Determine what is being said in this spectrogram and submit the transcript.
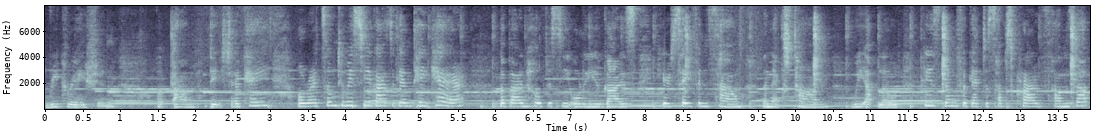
recreation um, dish okay? All right so until we see you guys again take care. Bye bye and hope to see all of you guys here safe and sound the next time we upload. Please don't forget to subscribe thumbs up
